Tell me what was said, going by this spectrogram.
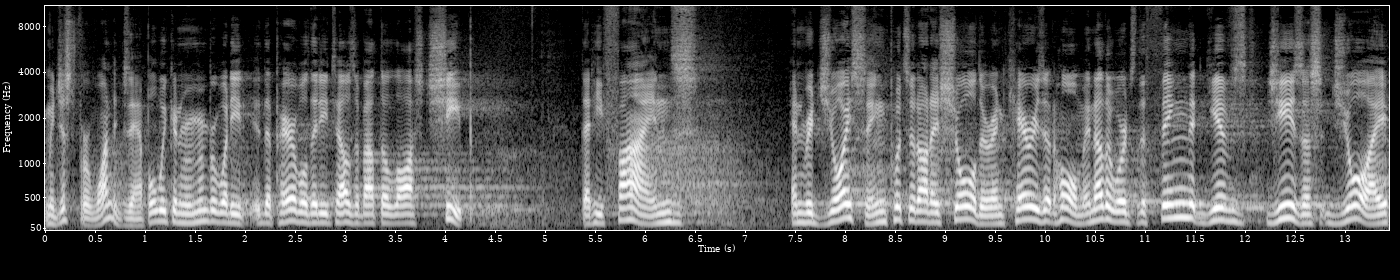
I mean, just for one example, we can remember what he, the parable that he tells about the lost sheep that he finds and rejoicing puts it on his shoulder and carries it home. In other words, the thing that gives Jesus joy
